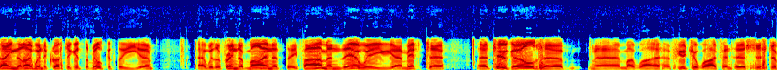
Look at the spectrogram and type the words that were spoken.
saying that I went across to get the milk at the uh, uh, with a friend of mine at the farm, and there we uh, met uh, uh, two girls. Uh, uh, my wife, her future wife, and her sister,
